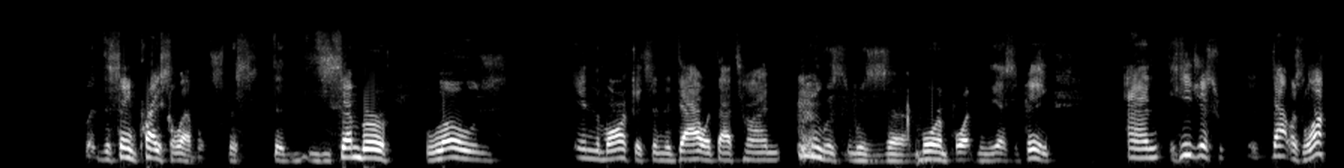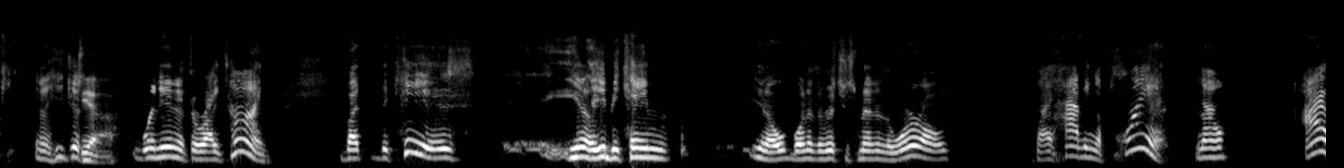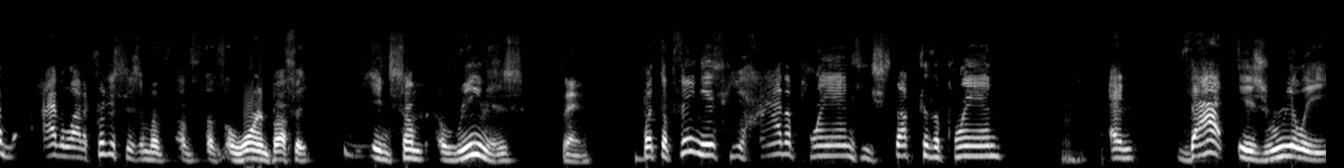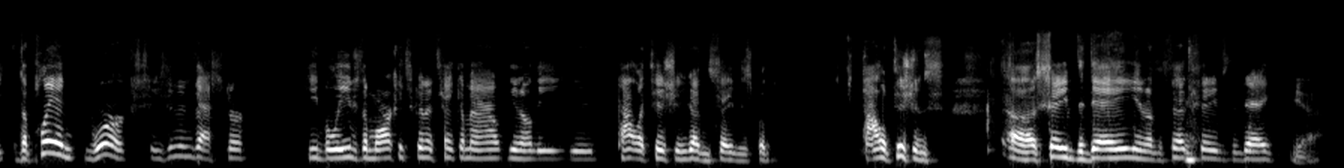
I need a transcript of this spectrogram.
the same price levels. This the December lows in the markets and the Dow at that time was was uh, more important than the S and P, and he just that was lucky. You know, he just yeah. went in at the right time. But the key is, you know, he became, you know, one of the richest men in the world by having a plan. Now, I have I have a lot of criticism of of, of Warren Buffett in some arenas. Same. But the thing is, he had a plan. He stuck to the plan, mm-hmm. and that is really the plan works. He's an investor. He believes the market's going to take him out. You know, the, the politician, he doesn't say this, but politicians uh, save the day. You know, the Fed saves the day. Yeah.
